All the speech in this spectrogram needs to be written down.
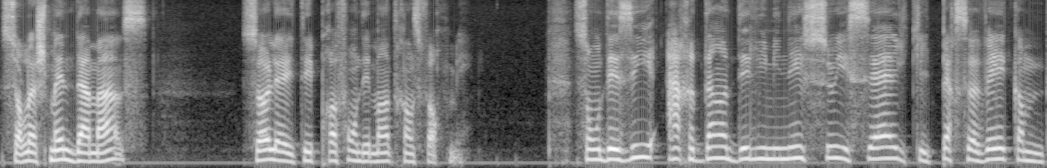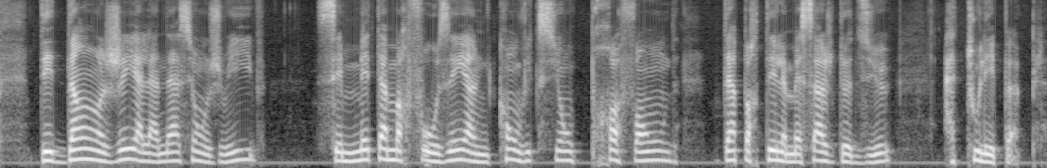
Sur le chemin de Damas, Saul a été profondément transformé. Son désir ardent d'éliminer ceux et celles qu'il percevait comme des dangers à la nation juive s'est métamorphosé en une conviction profonde d'apporter le message de Dieu à tous les peuples.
